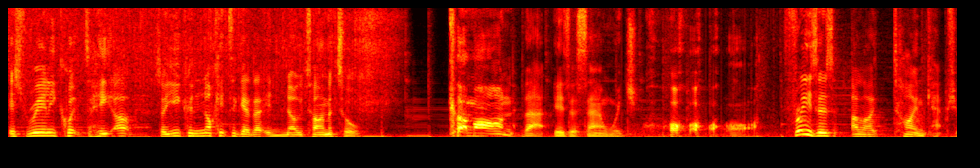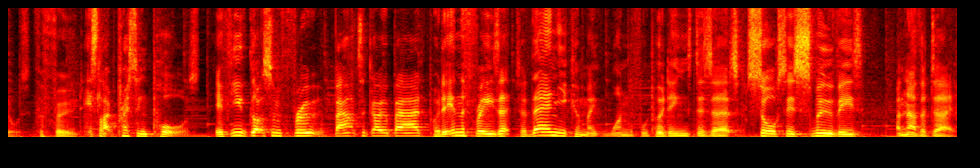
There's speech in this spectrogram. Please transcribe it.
It's really quick to heat up, so you can knock it together in no time at all. Come on! That is a sandwich. Freezers are like time capsules for food. It's like pressing pause. If you've got some fruit about to go bad, put it in the freezer, so then you can make wonderful puddings, desserts, sauces, smoothies another day.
